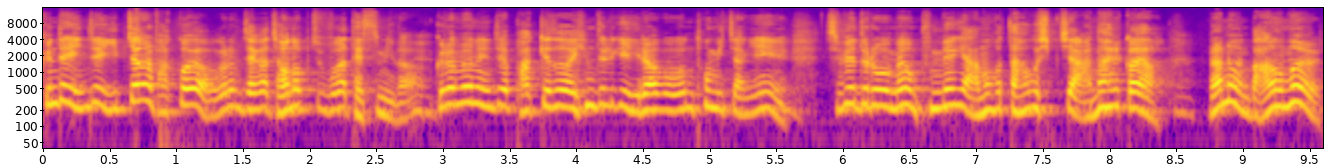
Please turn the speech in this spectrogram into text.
근데 이제 입장을 바꿔요. 그럼 제가 전업주부가 됐습니다. 그러면 이제 밖에서 힘들게 일하고 온 토미짱이 집에 들어오면 분명히 아무것도 하고 싶지 않아 할 거야. 라는 마음을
